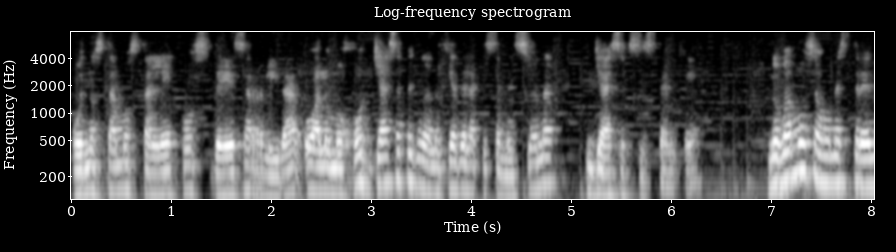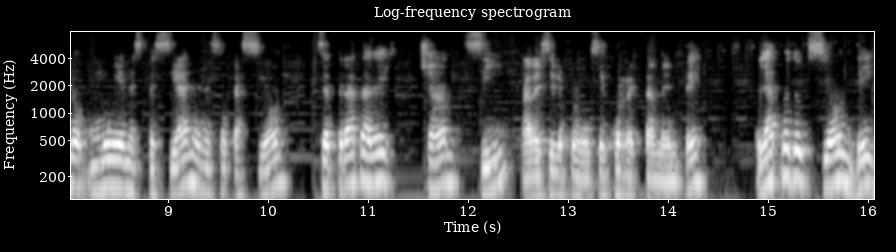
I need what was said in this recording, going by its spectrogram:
pues no estamos tan lejos de esa realidad o a lo mejor ya esa tecnología de la que se menciona ya es existente. Nos vamos a un estreno muy en especial en esta ocasión. Se trata de Chan-Si, a ver si lo pronuncié correctamente, la producción de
